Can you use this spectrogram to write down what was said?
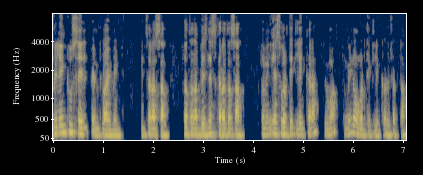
विलिंग टू सेल्फ एम्प्लॉयमेंट जर असाल, स्वतःचा बिझनेस करत असाल, तुम्ही एस वरती क्लिक करा किंवा तुम्ही नो वरती क्लिक करू शकता.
